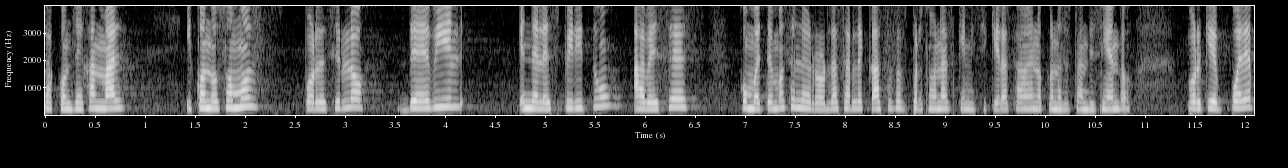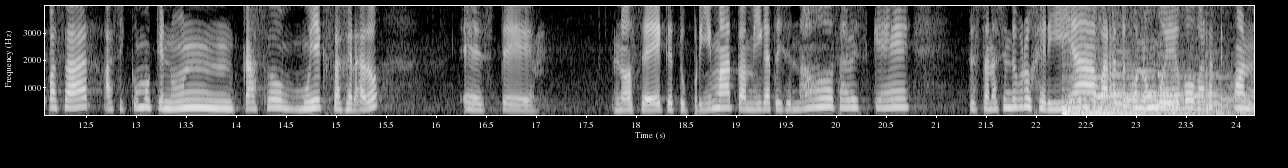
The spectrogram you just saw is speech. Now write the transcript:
aconsejan mal. Y cuando somos, por decirlo, débil en el espíritu, a veces cometemos el error de hacerle caso a esas personas que ni siquiera saben lo que nos están diciendo. Porque puede pasar, así como que en un caso muy exagerado, este, no sé, que tu prima, tu amiga te dice, no, ¿sabes qué? Te están haciendo brujería, bárrate con un huevo, bárrate con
